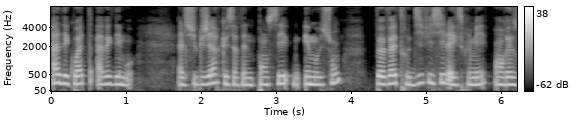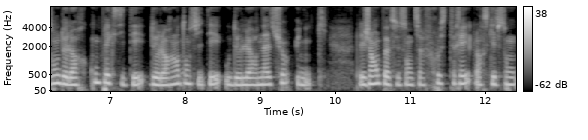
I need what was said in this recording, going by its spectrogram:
adéquate avec des mots. Elle suggère que certaines pensées ou émotions peuvent être difficiles à exprimer en raison de leur complexité, de leur intensité ou de leur nature unique. Les gens peuvent se sentir frustrés lorsqu'ils sont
